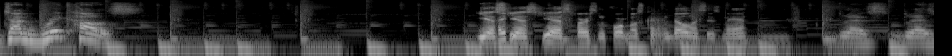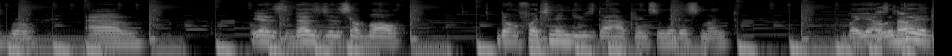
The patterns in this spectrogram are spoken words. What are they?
Jack Brickhouse. Yes, yes, yes. First and foremost, condolences, man. Bless, bless, bro. Um, yes, that's just about the unfortunate news that happened to me this month. But yeah, That's we're tough. good.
